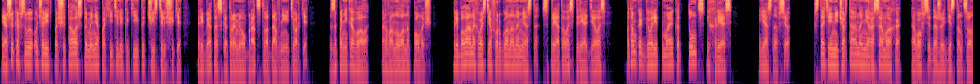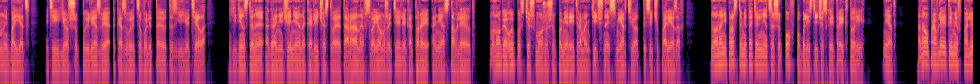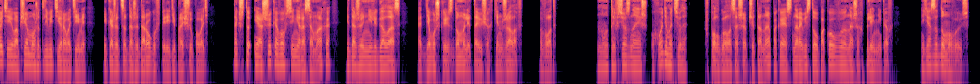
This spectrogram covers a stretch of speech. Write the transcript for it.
Яшика, в свою очередь, посчитала, что меня похитили какие-то чистильщики, ребята, с которыми у братства давние терки. Запаниковала, рванула на помощь. Прибыла на хвосте фургона на место, спряталась, переоделась. Потом, как говорит Майка, тумц и хрясь. Ясно все. Кстати, ни черта она не росомаха, а вовсе даже дистанционный боец. Эти ее шипы лезвия, оказывается, вылетают из ее тела. Единственное ограничение на количество — это раны в своем же теле, которые они оставляют. Много выпустишь, можешь и помереть романтичной смертью от тысячи порезов. Но она не просто метательница шипов по баллистической траектории. Нет. Она управляет ими в полете и вообще может левитировать ими, и, кажется, даже дорогу впереди прощупывать. Так что и Ашика вовсе не Росомаха, и даже не Леголас, а девушка из дома летающих кинжалов. Вот. «Ну, ты все знаешь. Уходим отсюда?» В полголоса шепчет она, пока я сноровисто упаковываю наших пленников. Я задумываюсь.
